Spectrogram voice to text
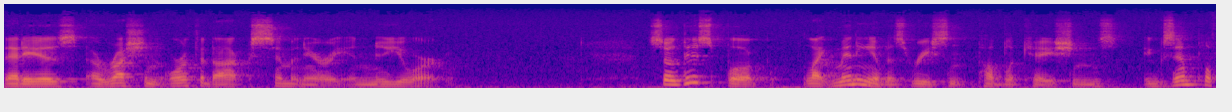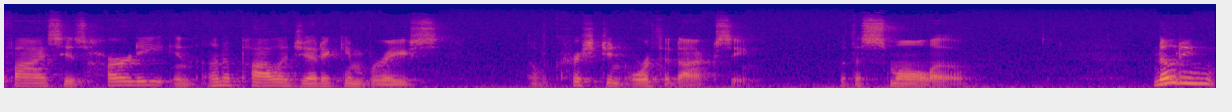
that is, a Russian Orthodox seminary in New York. So, this book, like many of his recent publications, exemplifies his hearty and unapologetic embrace of Christian orthodoxy, with a small o. Noting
